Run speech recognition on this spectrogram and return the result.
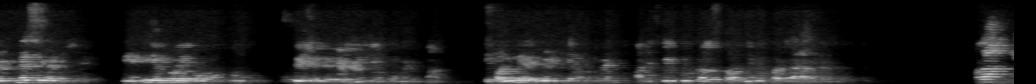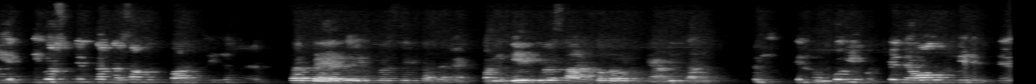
ફિટનેસ ઇવેન્ટ છે, એ બી એમનો એક મોટું ઉદ્દેશ્ય છે ફિટ ઇન્ડિયા મુવમેન્ટમાં એ બંને ફિટ ઇન્ડિયા મુવમેન્ટ અને ફિટ ટુ ડ્રગ્સ બંનેનો પ્રચાર આપણે પણ આ એક દિવસની અંદર દશામાં ભારત થઈ જશે સર પહેલે તો એક દિવસથી થશે ને પણ એક દિવસ સ્ટાર્ટ તો કરો ત્યાંથી જ ચાલુ એ લોકોની વચ્ચે જવાઓ જોઈએ જે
